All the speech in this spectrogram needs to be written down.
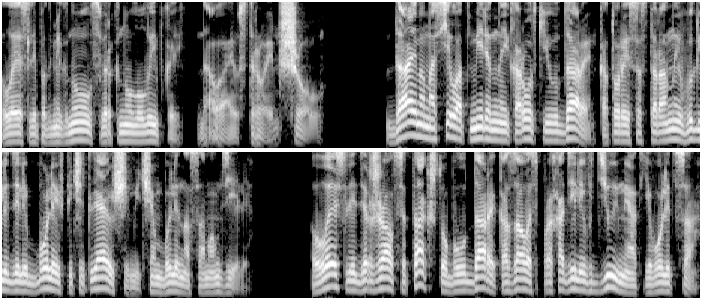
Лесли подмигнул, сверкнул улыбкой. «Давай устроим шоу». Дай наносил отмеренные короткие удары, которые со стороны выглядели более впечатляющими, чем были на самом деле. Лесли держался так, чтобы удары, казалось, проходили в дюйме от его лица.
